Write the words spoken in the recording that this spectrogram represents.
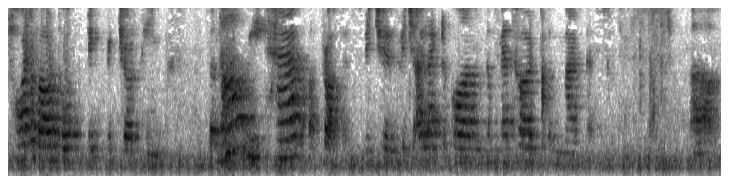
thought about those big picture things. So now we have a process, which is which I like to call the method to the madness. Uh,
